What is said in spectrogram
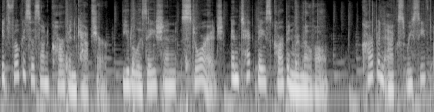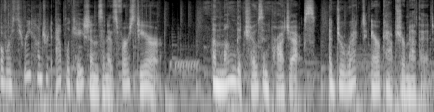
It focuses on carbon capture, utilization, storage, and tech-based carbon removal. CarbonX received over 300 applications in its first year. Among the chosen projects, a direct air capture method,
